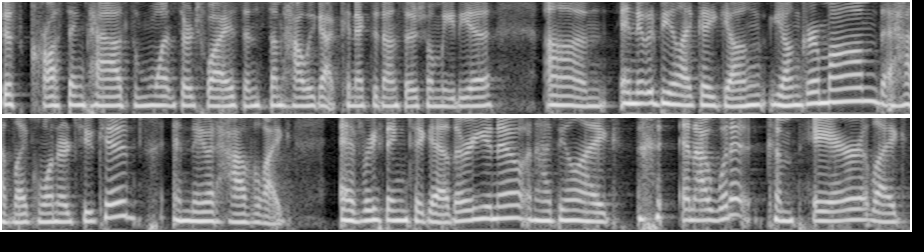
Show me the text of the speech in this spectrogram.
just crossing paths once or twice and somehow we got connected on social media. Um, and it would be like a young younger mom that had like one or two kids and they would have like everything together, you know, and I'd be like and I wouldn't compare like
